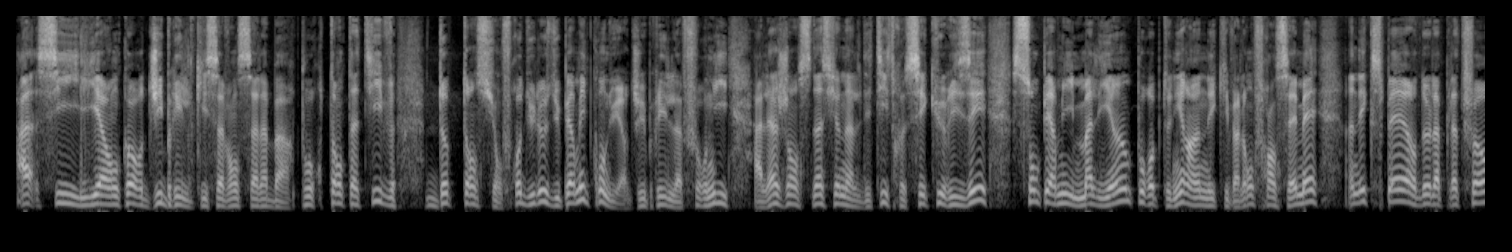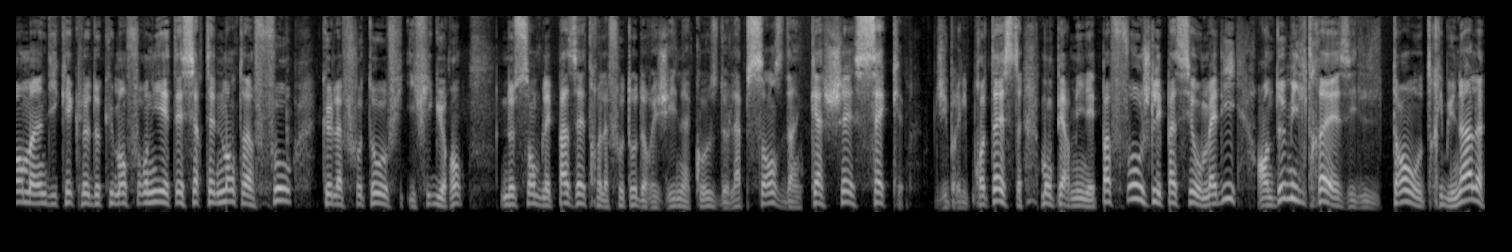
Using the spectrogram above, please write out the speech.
Ah, si, il y a encore Djibril qui s'avance à la barre pour tentative d'obtention frauduleuse du permis de conduire. Djibril a fourni à l'Agence nationale des titres sécurisés son permis malien pour obtenir un équivalent français. Mais un expert de la plateforme a indiqué que le document fourni était certainement un faux, que la photo y figurant ne semblait pas être la photo d'origine à cause de l'absence d'un cachet sec. Gibril proteste. Mon permis n'est pas faux, je l'ai passé au Mali en 2013. Il tend au tribunal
